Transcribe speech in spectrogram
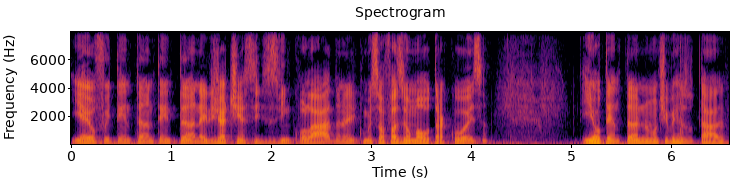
E aí eu fui tentando, tentando, ele já tinha se desvinculado, né? Ele começou a fazer uma outra coisa. E eu tentando e não tive resultado.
